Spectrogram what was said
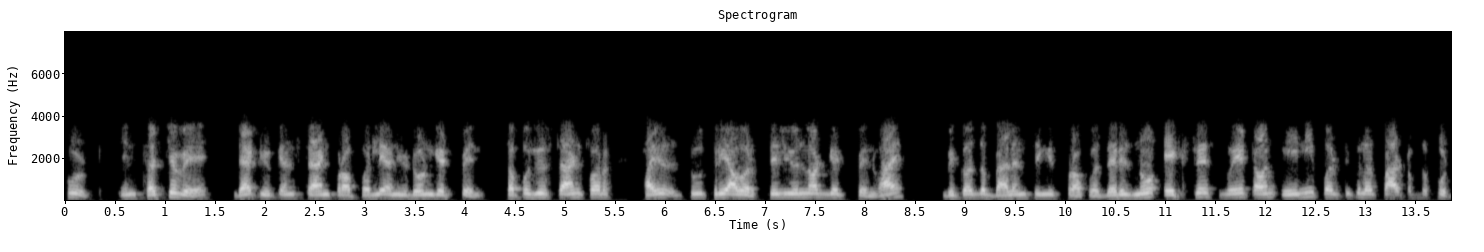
foot in such a way that you can stand properly and you don't get pain. Suppose you stand for five two three hours still you will not get pain. Why? Because the balancing is proper. There is no excess weight on any particular part of the foot.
